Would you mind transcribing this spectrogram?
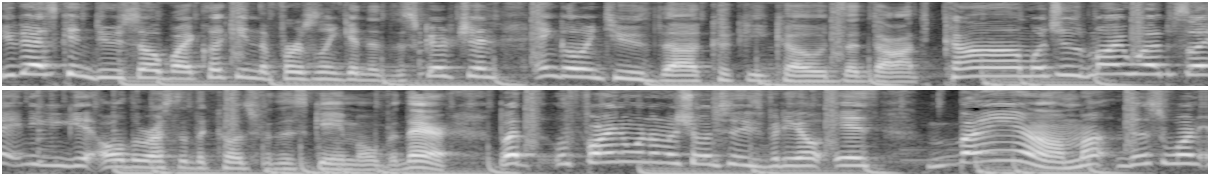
you guys can do so by clicking the first link in the description and going to thecookiecodes.com, which is my website, and you can get all the rest of the codes for this game over there. But the final one I'm going to show in today's video is, BAM! This one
